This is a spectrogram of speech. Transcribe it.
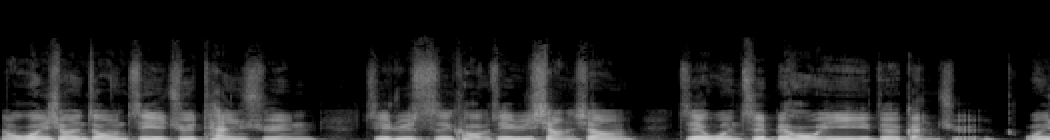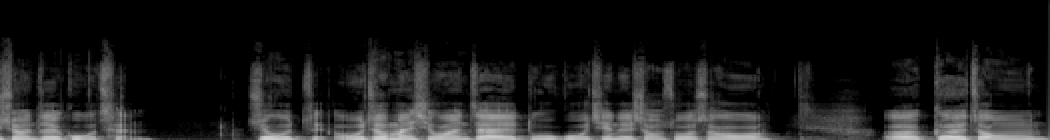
那我很喜欢这种自己去探寻、自己去思考、自己去想象这些文字背后意义的感觉，我很喜欢这个过程。所以我我就蛮喜欢在读果千的小说的时候。呃，各种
